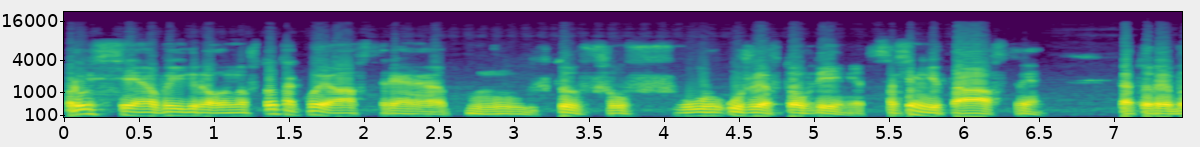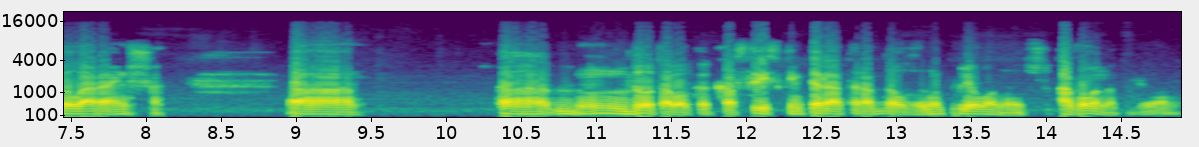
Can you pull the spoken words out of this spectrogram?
Пруссия выиграла, но что такое Австрия в в, в, уже в то время? Это совсем не та Австрия, которая была раньше, а, а, до того, как австрийский император отдал за Наполеона, еще того Наполеона.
